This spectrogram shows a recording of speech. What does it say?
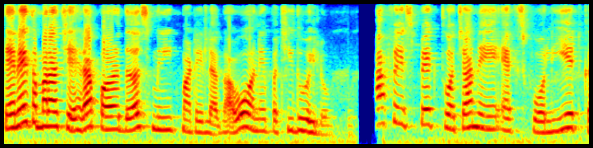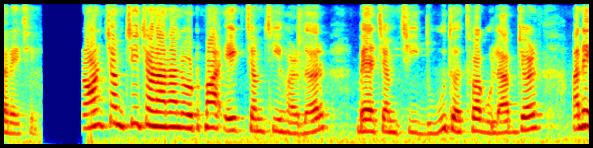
તેને તમારા ચહેરા પર દસ મિનિટ માટે લગાવો અને પછી ધોઈ લો. આ ફેસ પેક ત્વચાને એક્સફોલિએટ કરે છે. ત્રણ ચમચી ચણાના લોટમાં એક ચમચી હળદર, બે ચમચી દૂધ અથવા ગુલાબજળ અને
